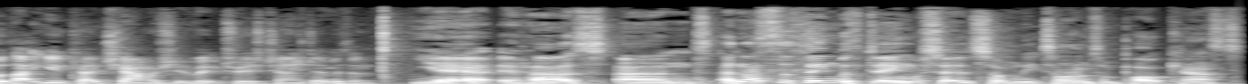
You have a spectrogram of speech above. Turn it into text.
But that UK Championship victory has changed everything. Yeah, it has, and and that's the thing with Ding. We've said it so many times on podcasts.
